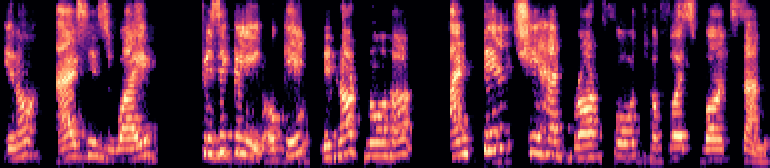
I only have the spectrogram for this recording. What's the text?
you know, as his wife physically, okay? Did not know her until she had brought forth her firstborn son.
